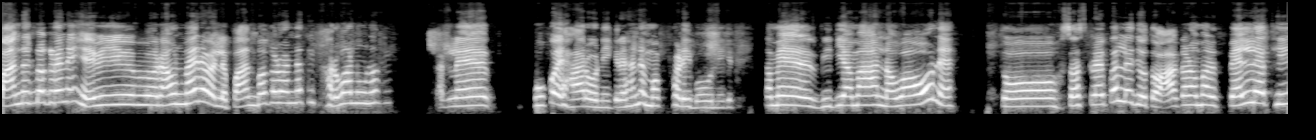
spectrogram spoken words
પાન જ બગડે નહીં હેવી રાઉન્ડ માર્યો એટલે પાન બગડવાનું નથી, ખરવાનું નથી. એટલે ભૂકોય હારો નીકળે હે મગફળી બહુ નીકળે. તમે વિડીયામાં નવા હો ને તો સબસ્ક્રાઇબ કરી લેજો. તો આગળ અમારે પહેલેથી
